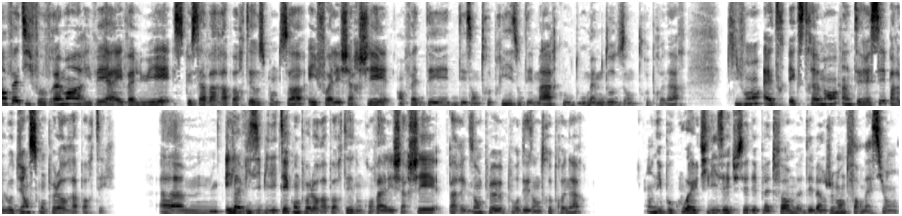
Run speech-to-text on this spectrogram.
en fait, il faut vraiment arriver à évaluer ce que ça va rapporter aux sponsors et il faut aller chercher en fait des, entreprises ou des marques ou, ou même d'autres entrepreneurs qui vont être extrêmement intéressés par l'audience qu'on peut leur rapporter euh, et la visibilité qu'on peut leur apporter. Donc on va aller chercher, par exemple, pour des entrepreneurs, on est beaucoup à utiliser, tu sais, des plateformes d'hébergement de formation,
